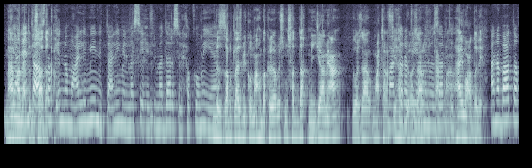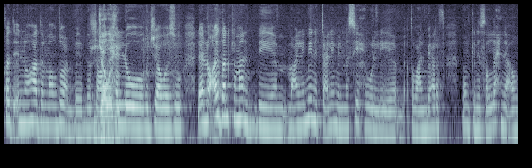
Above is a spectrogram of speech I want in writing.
ما يعني ما بيعطي انت قصدك إنه معلمين التعليم المسيحي في المدارس الحكومية. بالضبط لازم يكون معهم بكالوريوس مصدق من جامعة بوزاره معترف فيها بوزارة من وزارة هاي معضلة. أنا بعتقد إنه هذا الموضوع بيرجعوا يحلوه وبتجاوزوه لأنه أيضا كمان بمعلمين التعليم المسيحي واللي طبعا بيعرف ممكن يصلحنا أو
